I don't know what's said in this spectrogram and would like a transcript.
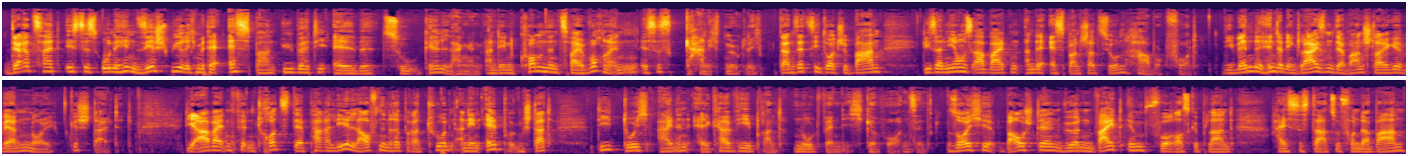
Derzeit ist es ohnehin sehr schwierig, mit der S-Bahn über die Elbe zu gelangen. An den kommenden zwei Wochenenden ist es gar nicht möglich. Dann setzt die Deutsche Bahn die Sanierungsarbeiten an der S-Bahn-Station Harburg fort. Die Wände hinter den Gleisen der Bahnsteige werden neu gestaltet. Die Arbeiten finden trotz der parallel laufenden Reparaturen an den Elbbrücken statt, die durch einen Lkw-Brand notwendig geworden sind. Solche Baustellen würden weit im Voraus geplant, heißt es dazu von der Bahn.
